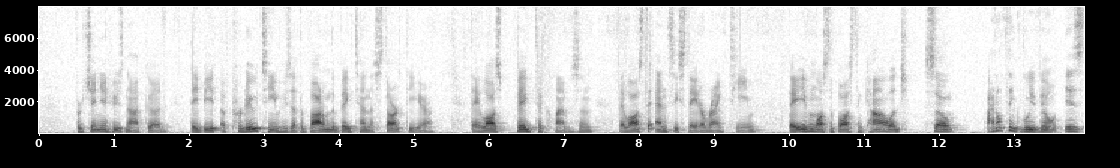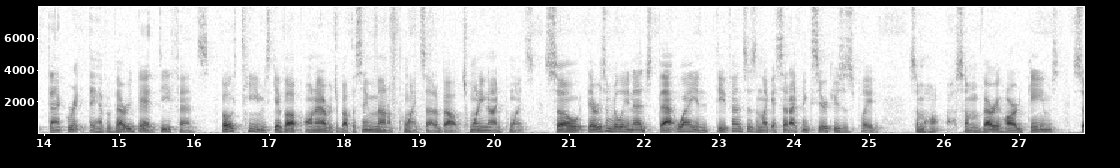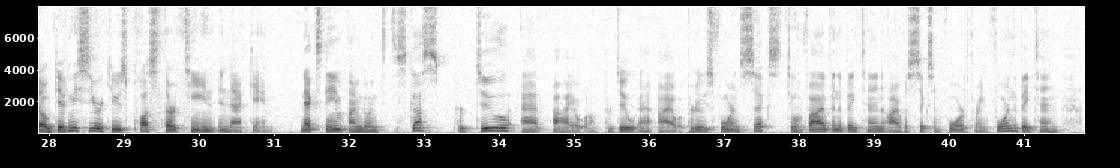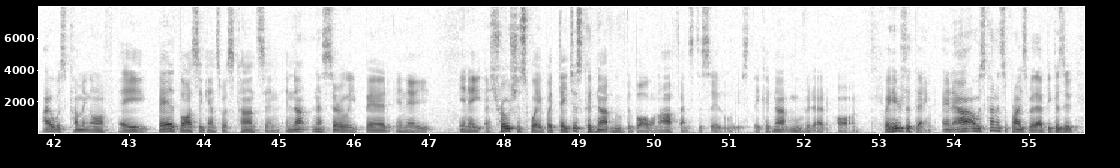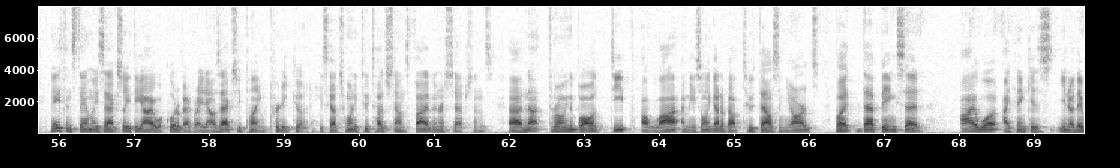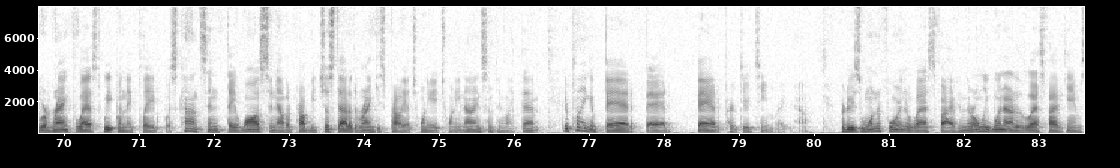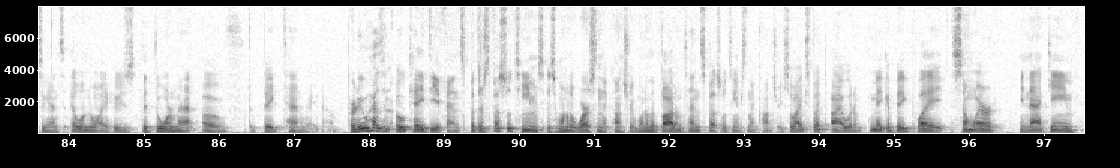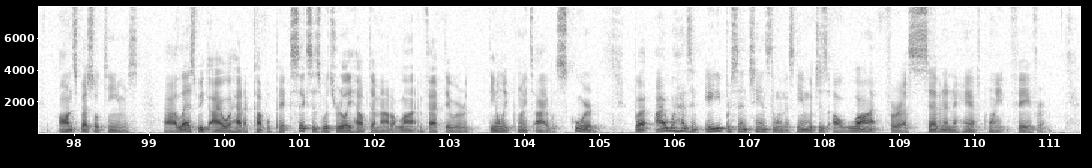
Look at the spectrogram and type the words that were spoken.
Virginia, who's not good. They beat a Purdue team who's at the bottom of the Big Ten to start the year. They lost big to Clemson. They lost to NC State, a ranked team. They even lost to Boston College. So I don't think Louisville is that great. They have a very bad defense. Both teams give up, on average, about the same amount of points at about 29 points. So there isn't really an edge that way in defenses. And like I said, I think Syracuse has played some some very hard games. So give me Syracuse plus 13 in that game. Next game I'm going to discuss Purdue at Iowa. Purdue at Iowa. Purdue's four and six, two and five in the Big Ten. Iowa's six and four, three and four in the Big Ten. Iowa's coming off a bad loss against Wisconsin, and not necessarily bad in a in a atrocious way, but they just could not move the ball on offense, to say the least. They could not move it at all. But here's the thing, and I, was kind of surprised by that because Nathan Stanley is actually the Iowa quarterback right now. Is actually playing pretty good. He's got 22 touchdowns, five interceptions. Uh, not throwing the ball deep a lot. I mean, he's only got about 2,000 yards. But that being said, Iowa, I think, is, you know, they were ranked last week when they played Wisconsin. They lost, so now they're probably just out of the rankings, probably at 28 29, something like that. They're playing a bad, bad, bad Purdue team right now. Purdue's 1 and 4 in their last five, and they're only one out of the last five games against Illinois, who's the doormat of the Big Ten right now. Purdue has an okay defense, but their special teams is one of the worst in the country, one of the bottom 10 special teams in the country. So I expect Iowa to make a big play somewhere in that game on special teams. Uh, last week, Iowa had a couple pick sixes, which really helped them out a lot. In fact, they were the only points Iowa scored. But Iowa has an 80% chance to win this game, which is a lot for a seven and a half point favorite.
